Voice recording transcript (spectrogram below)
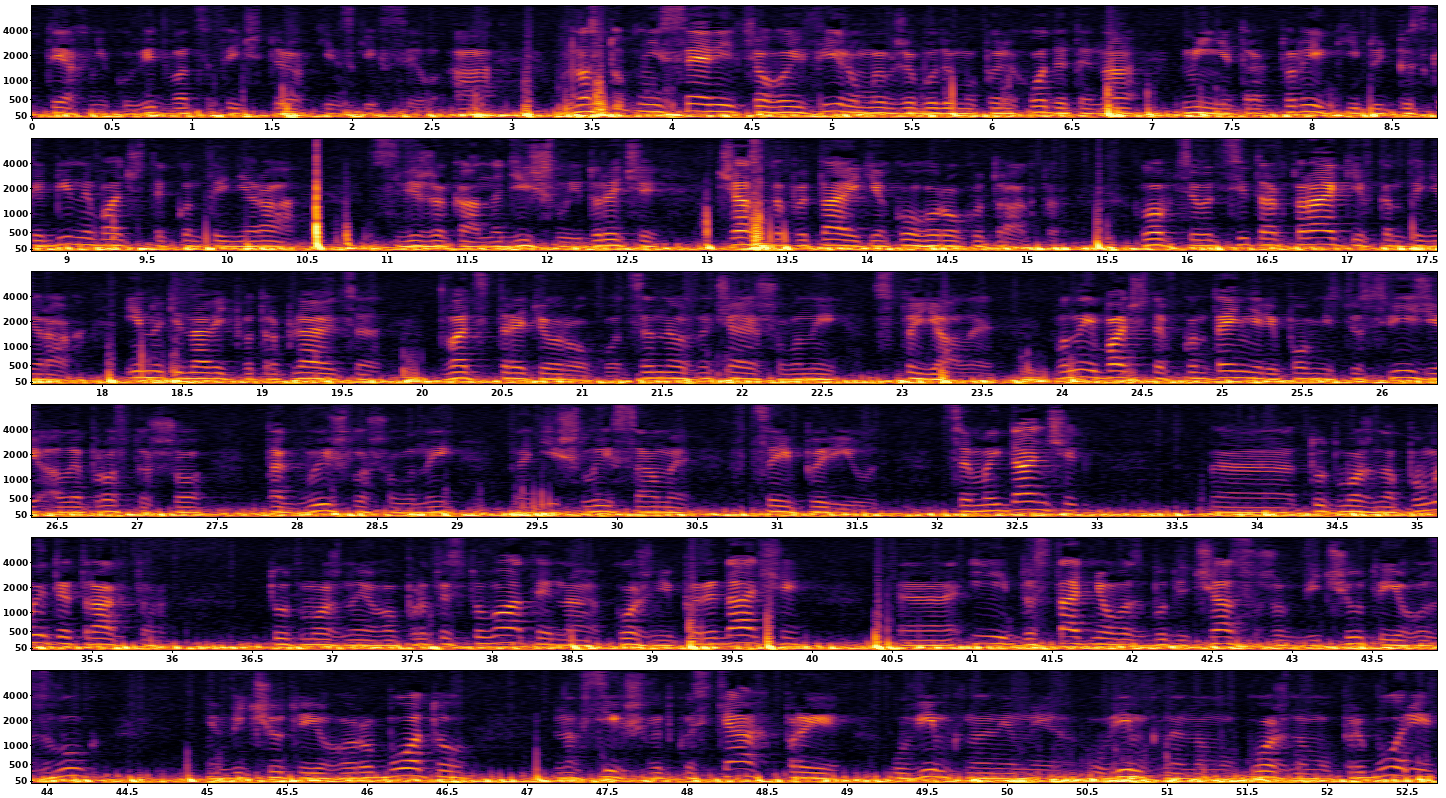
серії цього ефіру ми вже будемо переходити на міні-трактори, які йдуть без кабіни. Бачите, контейнера свіжака надійшли. До речі, часто питають, якого року трактор. Хлопці, оці трактора, які в контейнерах, іноді навіть потрапляються 23-го року. Це не означає, що вони стояли. Вони, бачите, в контейнері повністю свіжі, але просто що так вийшло, що вони надійшли саме в цей період. Це майданчик. Е, Тут можна помити трактор, тут можна його протестувати на кожній передачі. е, І достатньо у вас буде часу, щоб відчути його звук, відчути його роботу на всіх швидкостях при увімкненому, увімкненому кожному приборі.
